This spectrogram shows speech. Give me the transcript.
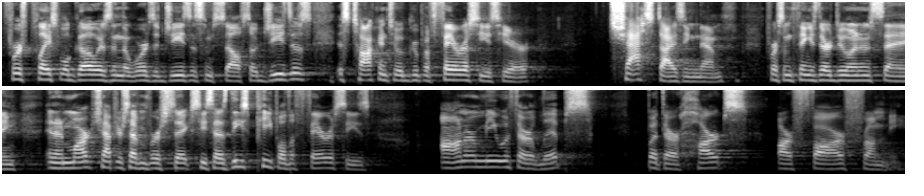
First place we'll go is in the words of Jesus himself. So, Jesus is talking to a group of Pharisees here chastising them for some things they're doing and saying. And in Mark chapter 7, verse 6, he says, These people, the Pharisees, honor me with their lips, but their hearts are far from me.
